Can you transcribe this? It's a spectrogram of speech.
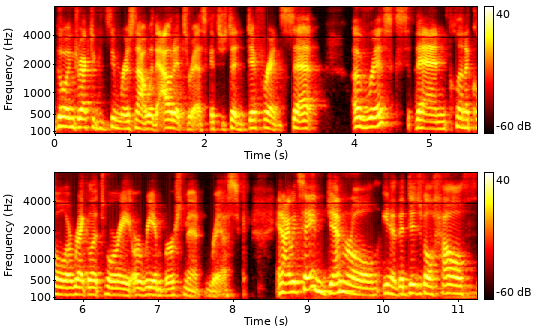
going direct to consumer is not without its risk. It's just a different set of risks than clinical or regulatory or reimbursement risk. And I would say in general, you know, the digital health,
